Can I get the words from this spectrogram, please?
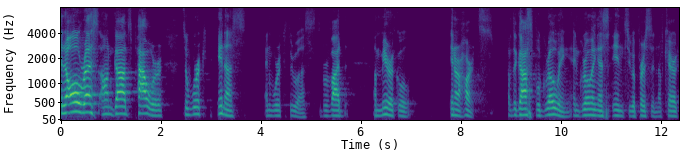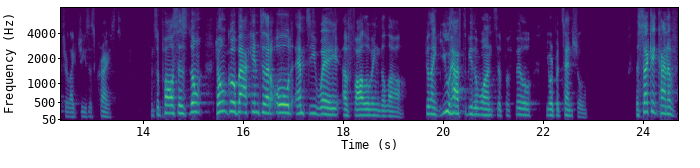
it all rests on God's power to work in us and work through us, to provide a miracle in our hearts of the gospel growing and growing us into a person of character like Jesus Christ. And so Paul says, don't, don't go back into that old empty way of following the law. Feel like you have to be the one to fulfill your potential. The second kind of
